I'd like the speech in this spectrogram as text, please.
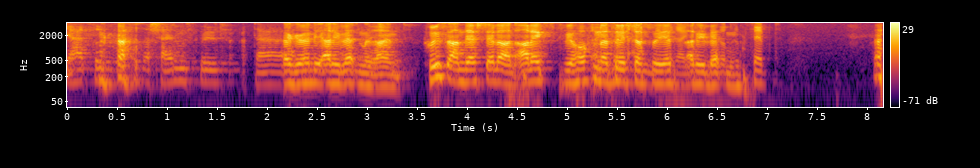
der hat so ein roughes Erscheinungsbild. Da, Da gehören die Adiletten rein. Grüße an der Stelle an Alex. Wir hoffen natürlich, dass du jetzt Adiletten. Rezept.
